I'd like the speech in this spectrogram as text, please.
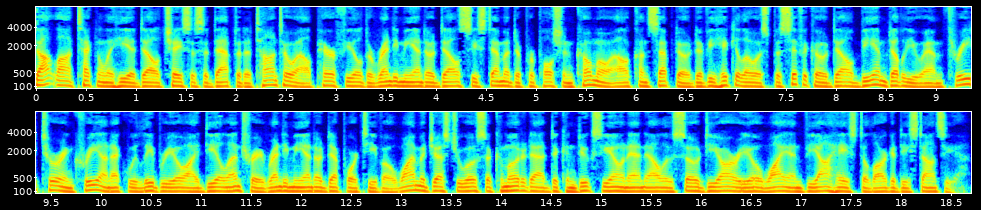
La tecnología del chasis adaptada tanto al perfil de rendimiento del sistema de propulsión como al concepto de vehículo específico del BMW M3 Touring crea un equilibrio ideal entre rendimiento deportivo y majestuosa comodidad de conducción en el uso diario y en viajes de larga distancia.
